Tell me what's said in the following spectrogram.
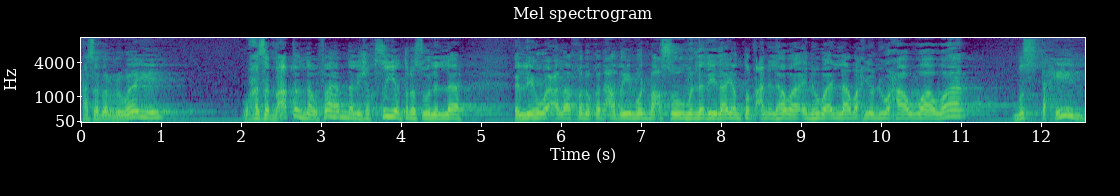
حسب الرواية وحسب عقلنا وفهمنا لشخصية رسول الله اللي هو على خلق عظيم والمعصوم الذي لا ينطق عن الهوى إن هو إلا وحي يوحى و مستحيل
